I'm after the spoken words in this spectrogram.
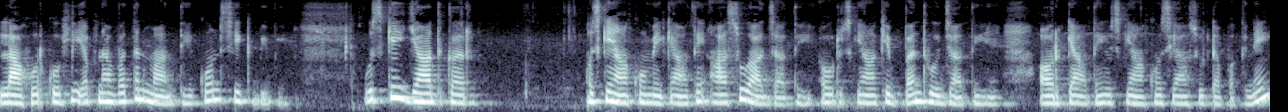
लाहौर को ही अपना वतन मानते हैं, कौन सिख बीबी उसके याद कर, उसकी आँखों में क्या होते हैं? आँसू आ जाते हैं और उसकी आँखें बंद हो जाती हैं और क्या होते हैं? उसकी आँखों से आँसू टपकने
